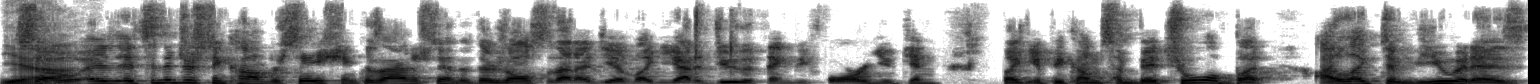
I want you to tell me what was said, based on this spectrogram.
Yeah. so it's an interesting conversation because I understand that there's also that idea of like you got to do the thing before you can like it becomes habitual. But I like to view it as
